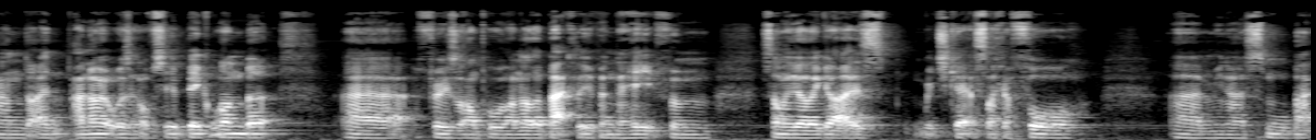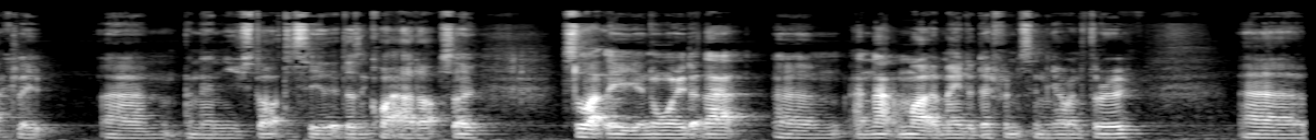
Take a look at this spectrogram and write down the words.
and I, I know it wasn't obviously a big one, but uh, for example, another back loop in the heat from some of the other guys, which gets like a four, um, you know, a small back loop. Um, and then you start to see that it doesn't quite add up. So slightly annoyed at that. Um, and that might have made a difference in going through. Uh,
